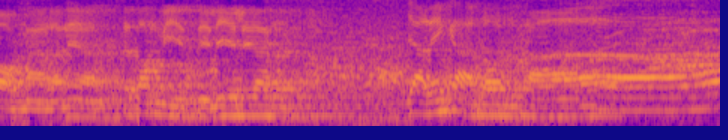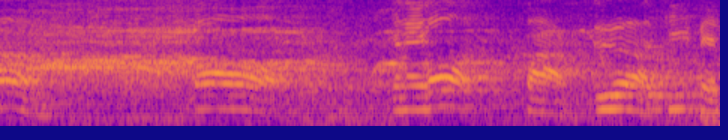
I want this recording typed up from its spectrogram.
ออกมาแล้วเนี่ย จะต้องมีซีรีส์เรื่อง อย่าเล่นกับอานนท์ครับ ก็ยังไงก็ฝากเอื้อที่เป็น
